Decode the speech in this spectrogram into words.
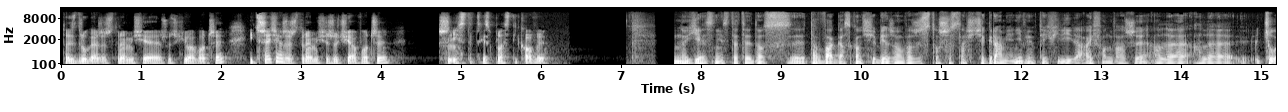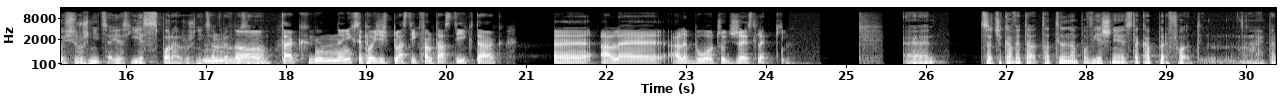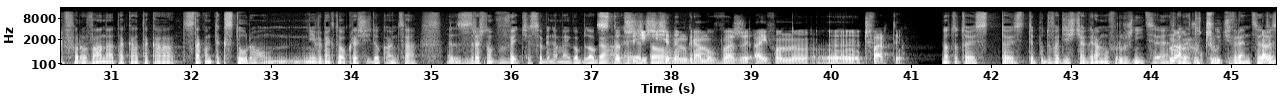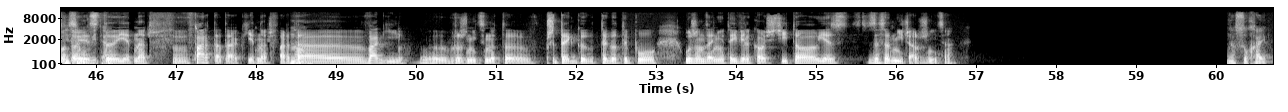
To jest druga rzecz, która mi się rzuciła w oczy. I trzecia rzecz, która mi się rzuciła w oczy, że niestety jest plastikowy. No jest niestety. No, ta waga skąd się bierze, waży 116 gram. Ja nie wiem w tej chwili ile iPhone waży, ale, ale czułeś różnicę. Jest, jest spora różnica wbrew no, pozorom. Tak, no nie chcę powiedzieć plastik fantastic, tak, e, ale, ale było czuć, że jest lekki. E, co ciekawe, ta, ta tylna powierzchnia jest taka perfo, perforowana, taka, taka, z taką teksturą. Nie wiem, jak to określić do końca. Zresztą wejdźcie sobie na mojego bloga. 137 to... gramów waży iPhone czwarty. No to to jest, to jest typu 20 gramów różnicy, no, ale to czuć w ręce. Ale to jest bo to jest jedna czwarta, tak? Jedna czwarta no. wagi w różnicy. No to przy tego, tego typu urządzeniu, tej wielkości, to jest zasadnicza różnica. No słuchaj.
